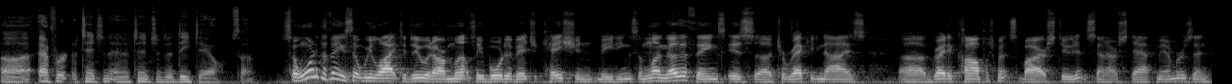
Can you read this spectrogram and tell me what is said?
uh, effort, attention, and attention to detail. So. So one of the things that we like to do at our monthly Board of Education meetings, among other things, is uh, to recognize uh, great accomplishments by our students and our staff members. And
